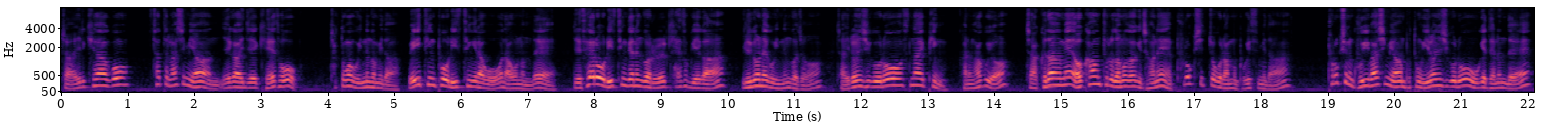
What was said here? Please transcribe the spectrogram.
자 이렇게 하고 스타트를 하시면 얘가 이제 계속 작동하고 있는 겁니다. waiting for listing이라고 나오는데 이제 새로 리스팅 되는 거를 계속 얘가 읽어내고 있는 거죠. 자 이런 식으로 스나이핑 가능하고요. 자 그 다음에 어카운트로 넘어가기 전에 프록시 쪽으로 한번 보겠습니다. 프록시는 구입하시면 보통 이런 식으로 오게 되는데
